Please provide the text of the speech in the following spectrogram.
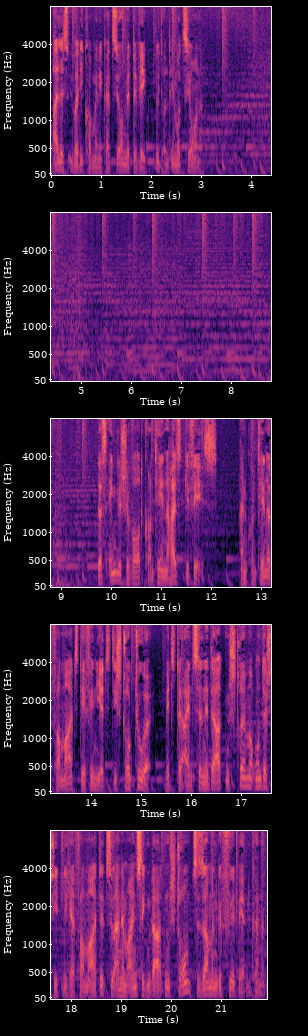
Alles über die Kommunikation mit Bewegtbild und Emotionen. Das englische Wort Container heißt Gefäß. Ein Containerformat definiert die Struktur, mit der einzelne Datenströme unterschiedlicher Formate zu einem einzigen Datenstrom zusammengeführt werden können.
